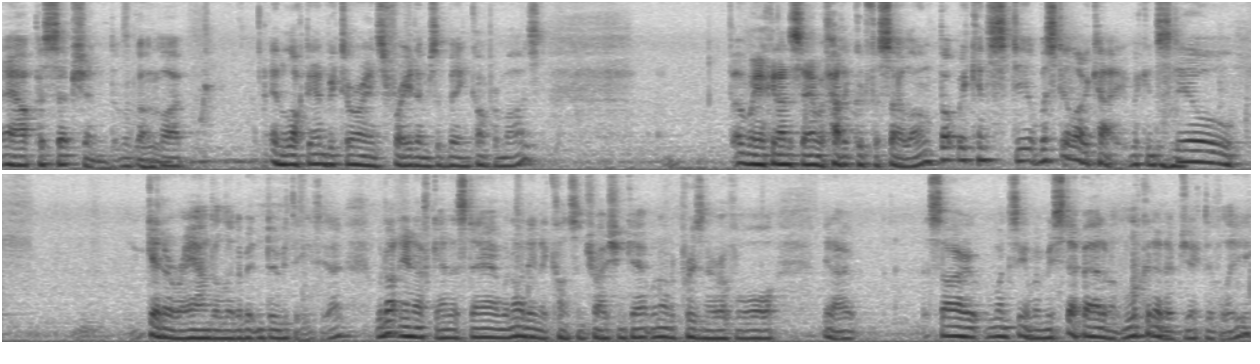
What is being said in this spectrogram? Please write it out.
our perception that we've got. Mhm. Like in lockdown, Victorians' freedoms have been compromised. And we can understand we've had it good for so long, but we can still we're still okay. We can mm-hmm. still get around a little bit and do things. You know, we're not in Afghanistan. We're not in a concentration camp. We're not a prisoner of war. You know, so once again, when we step out of it, and look at it objectively,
